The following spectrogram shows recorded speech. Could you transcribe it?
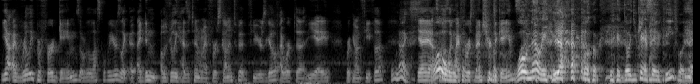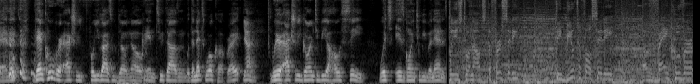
yeah, I really preferred games over the last couple of years. Like I, I didn't, I was really hesitant when I first got into it a few years ago. I worked at EA working on FIFA. Ooh, nice. Yeah, yeah. So that was like my first venture into games. Whoa, Nelly. Yeah. Though you can't say FIFA, man. Vancouver, actually, for you guys who don't know, in 2000, with the next World Cup, right? Yeah. We're actually going to be a host city, which is going to be bananas. Pleased to announce the first city, the beautiful city of Vancouver,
